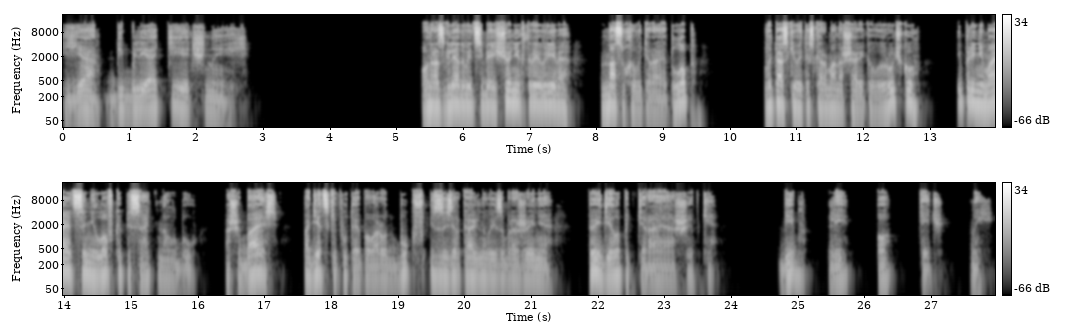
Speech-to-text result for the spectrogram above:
«Я библиотечный». Он разглядывает себя еще некоторое время, насухо вытирает лоб, вытаскивает из кармана шариковую ручку и принимается неловко писать на лбу, ошибаясь, по-детски путая поворот букв из-за зеркального изображения, то и дело подтирая ошибки. Биб-ли-о-теч-ный.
